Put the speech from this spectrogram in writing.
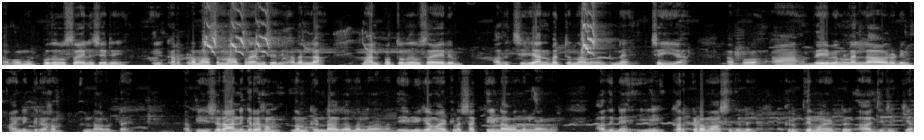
അപ്പോൾ മുപ്പത് ദിവസമായാലും ശരി ഈ കർക്കിടക മാസം മാത്രമായാലും ശരി അതല്ല നാൽപ്പത്തൊന്ന് ദിവസമായാലും അത് ചെയ്യാൻ പറ്റുന്ന ആളുകൾക്ക് ചെയ്യുക അപ്പോൾ ആ ദൈവങ്ങളെല്ലാവരുടെയും അനുഗ്രഹം ഉണ്ടാകട്ടെ. അപ്പോൾ ഈശ്വരാനുഗ്രഹം നമുക്ക് ഉണ്ടാകുക എന്നുള്ളതാണ്. ദൈവികമായിട്ടുള്ള ശക്തി ഉണ്ടാകുക എന്നുള്ളതാണ്. അതിനെ ഈ കർക്കിടക മാസത്തിൽ കൃത്യമായിട്ട് ആചരിക്കുക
